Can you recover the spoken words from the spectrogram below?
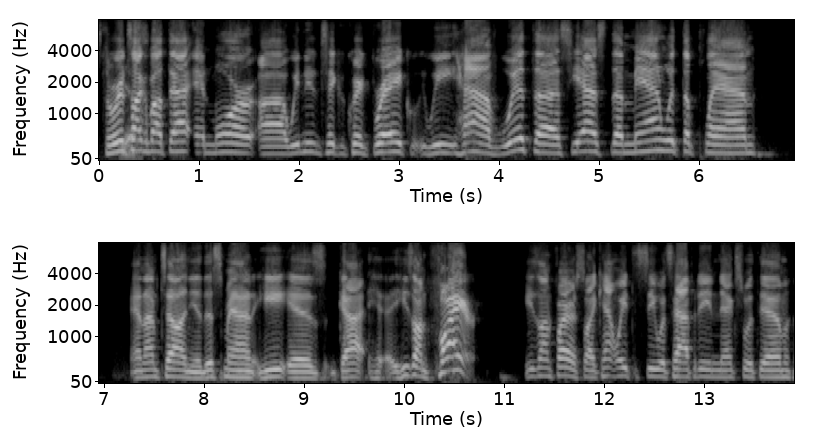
So we're gonna yes. talk about that and more. Uh, we need to take a quick break. We have with us, yes, the man with the plan, and I'm telling you, this man, he is got, he's on fire he's on fire. So I can't wait to see what's happening next with him.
